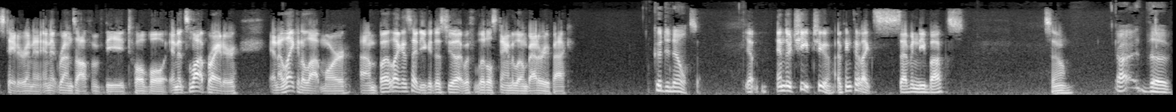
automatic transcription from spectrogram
stator in it, and it runs off of the 12 volt, and it's a lot brighter, and I like it a lot more. Um, but like I said, you could just do that with a little standalone battery pack. good to know. Yep, and they're cheap too. I think they're like 70 bucks. So Uh, the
